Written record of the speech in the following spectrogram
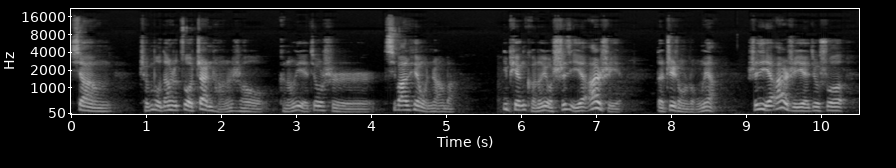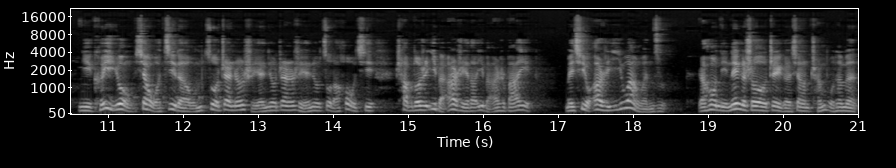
像陈普当时做战场的时候，可能也就是七八篇文章吧，一篇可能有十几页、二十页的这种容量。十几页、二十页，就说你可以用。像我记得我们做战争史研究，战争史研究做到后期，差不多是一百二十页到一百二十八页，每期有二十一万文字。然后你那个时候，这个像陈普他们，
